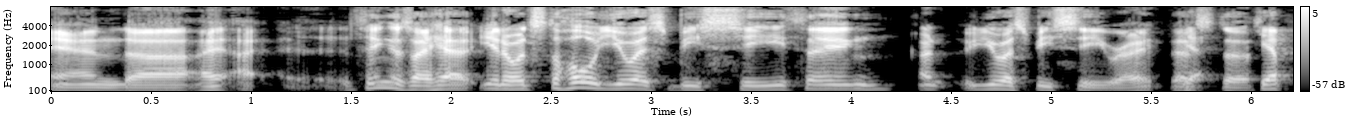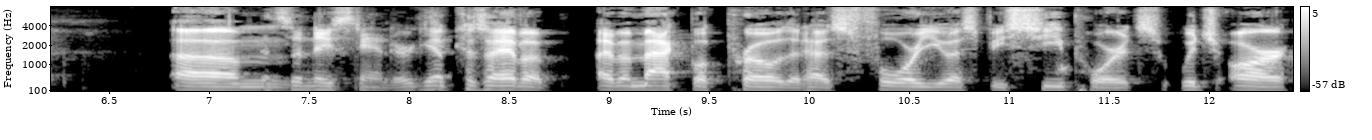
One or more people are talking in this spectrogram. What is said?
and uh, I, I, the thing is, I have you know it's the whole USB C thing, uh, USB C, right? That's yeah. the yep. Um, That's the new standard. Yep. Because I have a I have a MacBook Pro that has four USB C ports, which are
